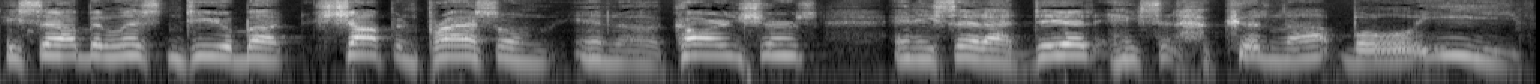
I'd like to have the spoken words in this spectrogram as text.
He said, "I've been listening to you about shopping price on in uh, car insurance," and he said, "I did." And he said, "I could not believe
